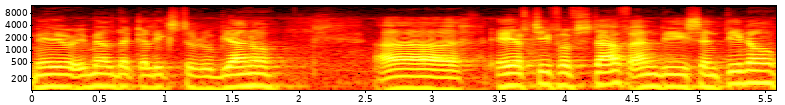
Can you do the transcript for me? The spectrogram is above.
Mayor Imelda Calixto Rubiano, uh, AF Chief of Staff Andy Centino,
